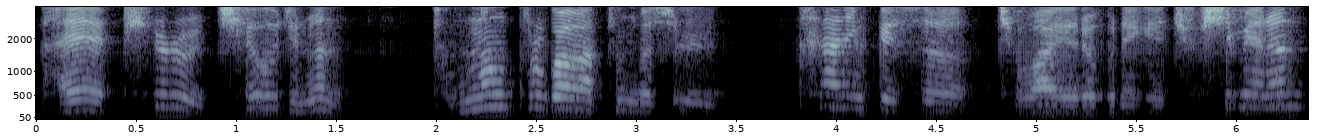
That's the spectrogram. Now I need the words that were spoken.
나의 필요를 채워주는 박농쿨과 같은 것을 하나님께서 저와 여러분에게 주시면은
